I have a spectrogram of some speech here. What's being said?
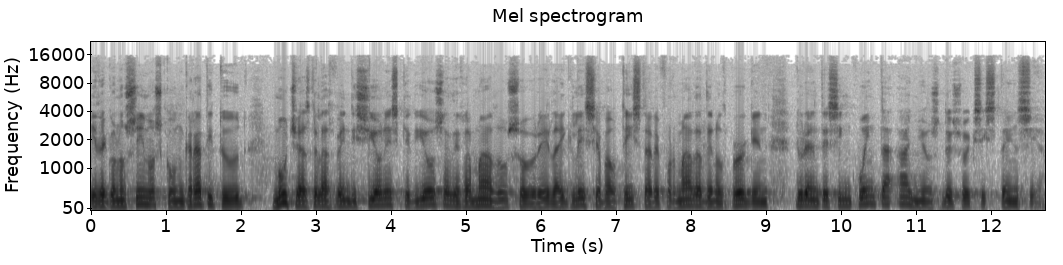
y reconocimos con gratitud muchas de las bendiciones que Dios ha derramado sobre la Iglesia Bautista Reformada de Northbergen durante 50 años de su existencia.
